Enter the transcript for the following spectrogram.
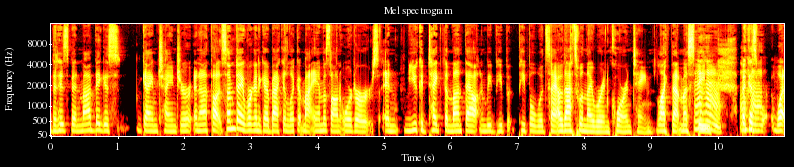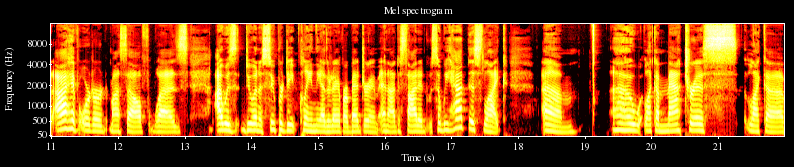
that has been my biggest game changer, and I thought someday we're going to go back and look at my Amazon orders, and you could take the month out, and we'd people people would say, "Oh, that's when they were in quarantine." Like that must be Mhm, because mhm. what I have ordered myself was I was doing a super deep clean the other day of our bedroom and I decided so we had this like um oh like a mattress like a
